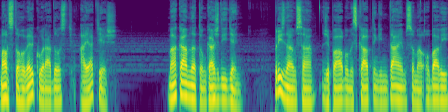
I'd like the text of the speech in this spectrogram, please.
Mal z toho veľkú radosť a ja tiež. Makám na tom každý deň. Priznám sa, že po albume Sculpting in Time som mal obavy,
